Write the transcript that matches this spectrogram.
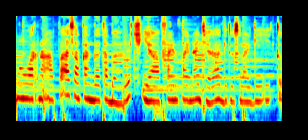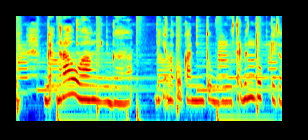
Mau warna apa asalkan gak tabaruj ya fine fine aja gitu selagi itu nggak nerawang nggak bikin lakukan tubuh terbentuk gitu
